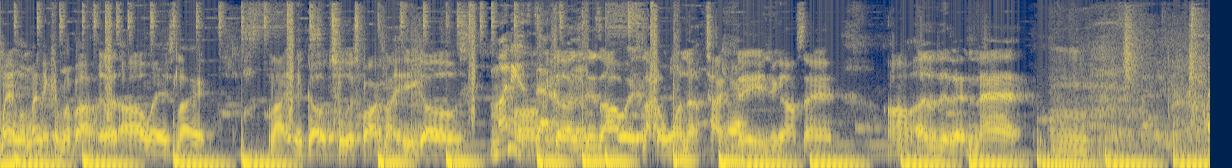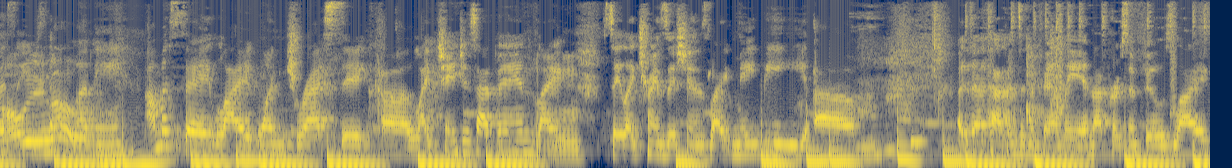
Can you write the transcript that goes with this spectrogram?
money when money come about, that's always like like the go to as far as like egos. Money is um, definitely- because it's always like a one up type Yeah. thing. You know what I'm saying? Um, other than that, mm, Don't really know. Money. I'm gonna say like when drastic uh, life changes happen, like Mhm. say like transitions, like maybe um, a death happens in the family and that person feels like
